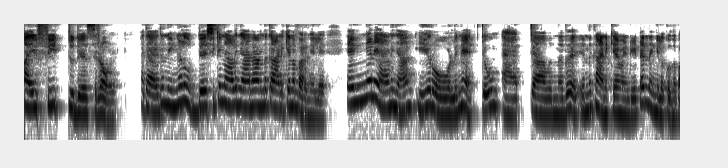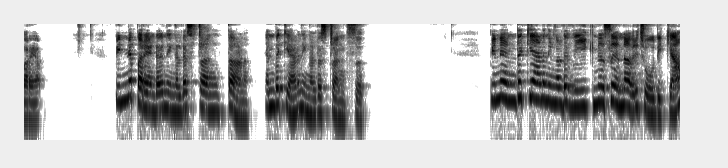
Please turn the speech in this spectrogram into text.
I fit to this role അതായത് നിങ്ങൾ ഉദ്ദേശിക്കുന്ന ആൾ ഞാനാണെന്ന് കാണിക്കണം പറഞ്ഞില്ലേ? എങ്ങനെയാണ് ഞാൻ ഈ റോളിന് ഏറ്റവും ആപ്റ്റ് ആവുന്നത് എന്ന് കാണിക്കാൻ വേണ്ടിയിട്ട് എന്തെങ്കിലുമൊക്കെ ഒന്ന് പറയാം. പിന്നെ പറയേണ്ടത് നിങ്ങളുടെ സ്ട്രെങ്ത് ആണ്. എന്തൊക്കെയാണ് നിങ്ങളുടെ സ്ട്രെങ്ത്സ് പിന്നെ എന്തൊക്കെയാണ് നിങ്ങളുടെ വീക്ക്നെസ് എന്ന് അവർ ചോദിക്കാം.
